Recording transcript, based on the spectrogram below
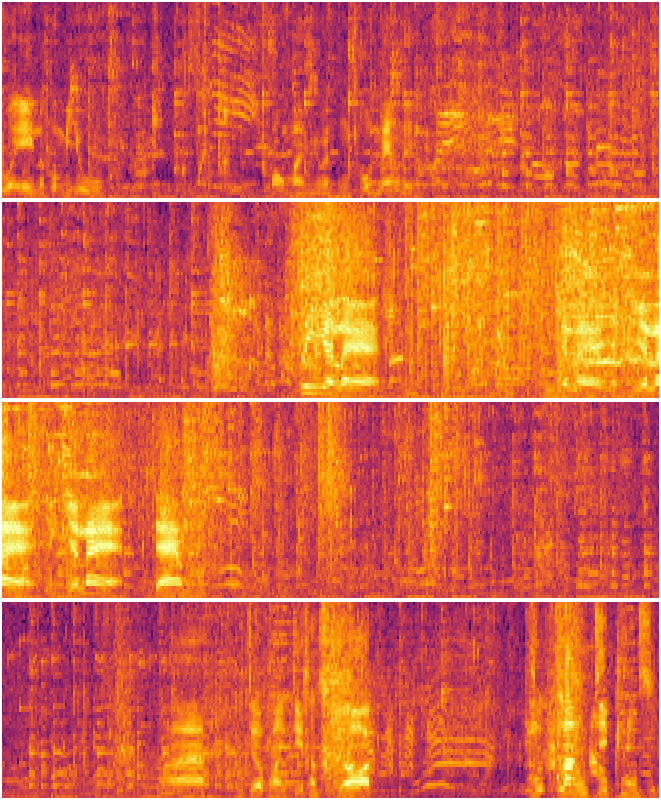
ตัวเองแล้วก็ไม่อยู่เป้าหมายมีไว้พุ่งชนแม่งเลยนี่แหละนี่แหละอย่างนี้ยแหละอย่างนี้ยแหละแจมมา จอพลังจิตขั้นสุดยอด พลังจิตขั้นสุด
